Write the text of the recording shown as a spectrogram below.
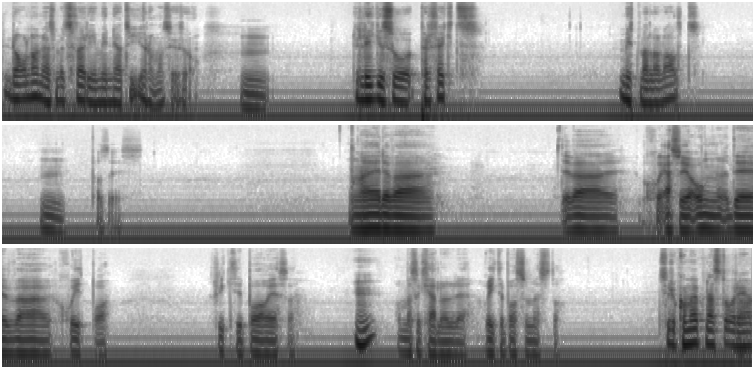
Dalarna är som ett Sverige i miniatyr om man säger så. Mm. Det ligger så perfekt mitt mellan allt. Mm. Precis. Nej det var... Det var... Alltså jag ångrar... Det var skitbra. Riktigt bra resa. Mm. Om man ska kalla det det. Riktigt bra semester. Så du kommer upp nästa år igen?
